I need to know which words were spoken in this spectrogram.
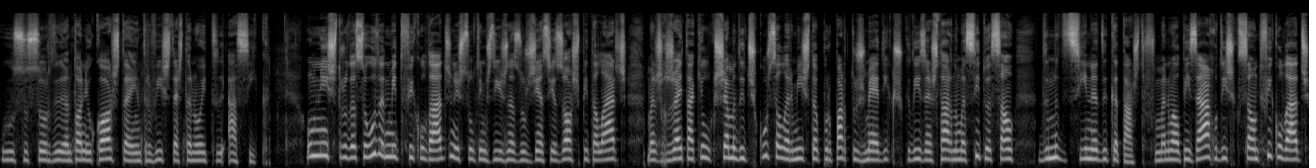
o sucessor de António Costa, em entrevista esta noite à SIC. O Ministro da Saúde admite dificuldades nestes últimos dias nas urgências hospitalares, mas rejeita aquilo que chama de discurso alarmista por parte dos médicos que dizem estar numa situação de medicina de catástrofe. Manuel Pizarro diz que são dificuldades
